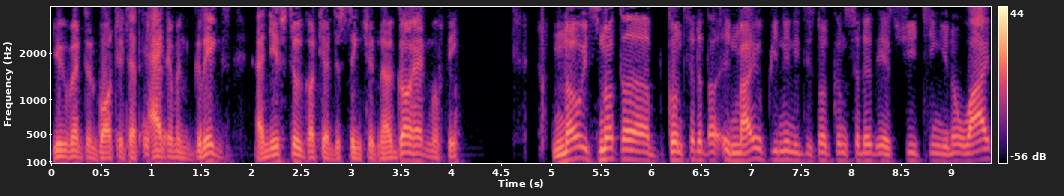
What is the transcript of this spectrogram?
you went and bought it at Adam and Griggs and you still got your distinction. Now go ahead, Mufti. No, it's not uh, considered, in my opinion, it is not considered as cheating. You know why?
